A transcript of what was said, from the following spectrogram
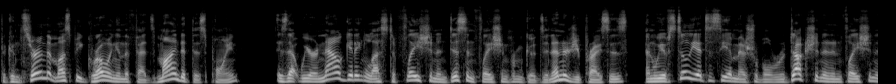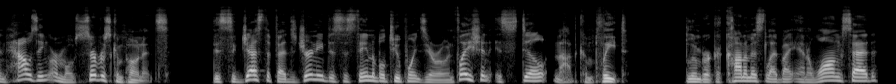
The concern that must be growing in the Fed's mind at this point is that we are now getting less deflation and disinflation from goods and energy prices, and we have still yet to see a measurable reduction in inflation in housing or most service components. This suggests the Fed's journey to sustainable 2.0 inflation is still not complete. Bloomberg economist led by Anna Wong said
